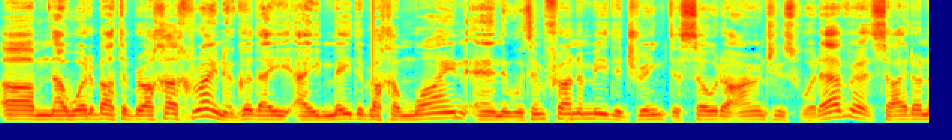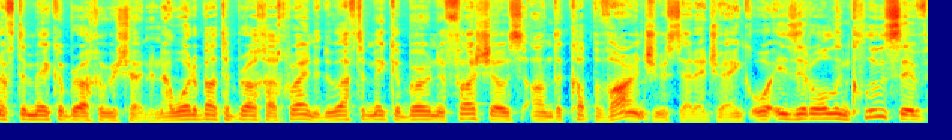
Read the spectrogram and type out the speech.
Um, now, what about the bracha achrona? Good, I, I made the bracha on wine, and it was in front of me, the drink, the soda, orange juice, whatever, so I don't have to make a bracha rishona. Now, what about the bracha achrona? Do I have to make a borei nefashos on the cup of orange juice that I drank, or is it all inclusive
